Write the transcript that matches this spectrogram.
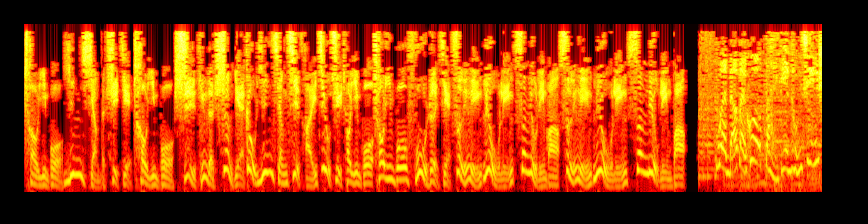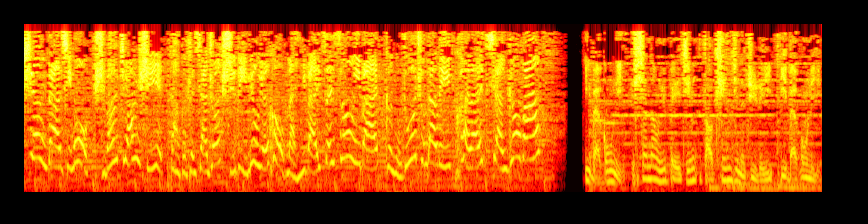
超音波音响的世界，超音波视听的盛宴，购音响器材就去超音波。超音波服务热线：四零零六五零三六零八，四零零六五零三六零八。万达百货百店同庆盛大启幕，十八至二十日，大部分夏装十抵六元后满一百再送一百，更有多重大礼，快来抢购吧！一百公里相当于北京到天津的距离，一百公里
